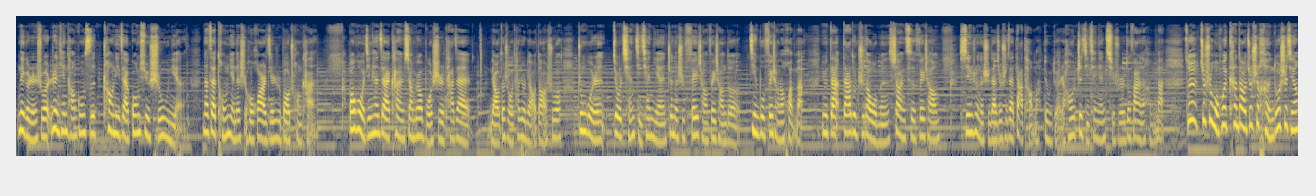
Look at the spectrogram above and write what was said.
那个人说任天堂公司创立在光绪十五年。那在同年的时候，《华尔街日报》创刊，包括我今天在看向标博士，他在。聊的时候，他就聊到说，中国人就是前几千年真的是非常非常的进步，非常的缓慢。因为大大家都知道，我们上一次非常兴盛的时代就是在大唐嘛，对不对？然后这几千年其实都发展的很慢，所以就是我会看到，就是很多事情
